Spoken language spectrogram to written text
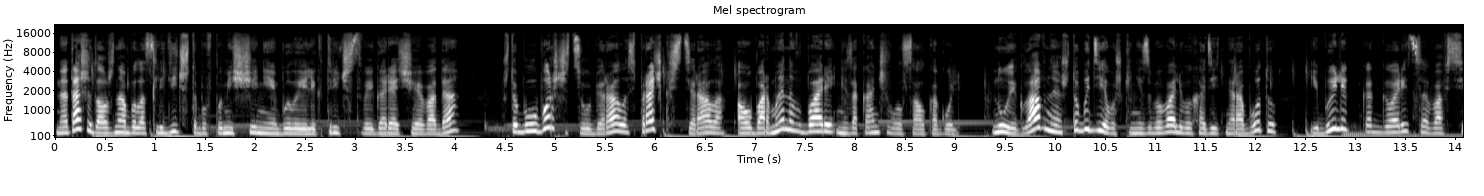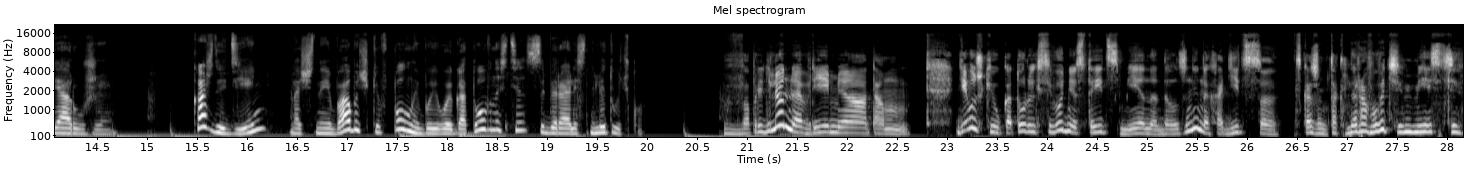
Наташа должна была следить, чтобы в помещении было электричество и горячая вода, чтобы уборщица убиралась, прачка стирала, а у бармена в баре не заканчивался алкоголь. Ну и главное, чтобы девушки не забывали выходить на работу и были, как говорится, во всеоружии. Каждый день ночные бабочки в полной боевой готовности собирались на летучку. В определенное время там девушки, у которых сегодня стоит смена, должны находиться, скажем так, на рабочем месте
